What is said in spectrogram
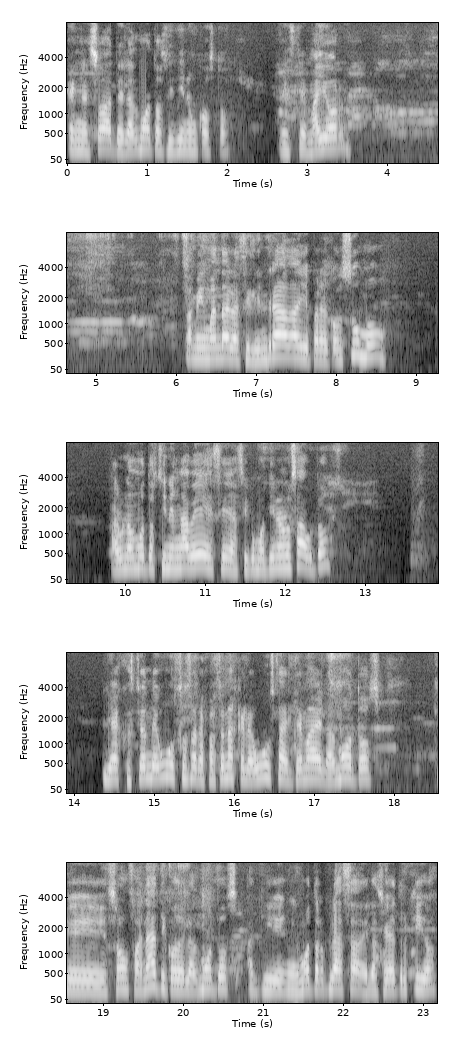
en el SOAT de las motos sí tiene un costo este, mayor. También manda la cilindrada y para el consumo. Algunas motos tienen ABS, así como tienen los autos. Ya es cuestión de gustos a las personas que les gusta el tema de las motos, que son fanáticos de las motos. Aquí en el Motor Plaza de la ciudad de Trujillo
